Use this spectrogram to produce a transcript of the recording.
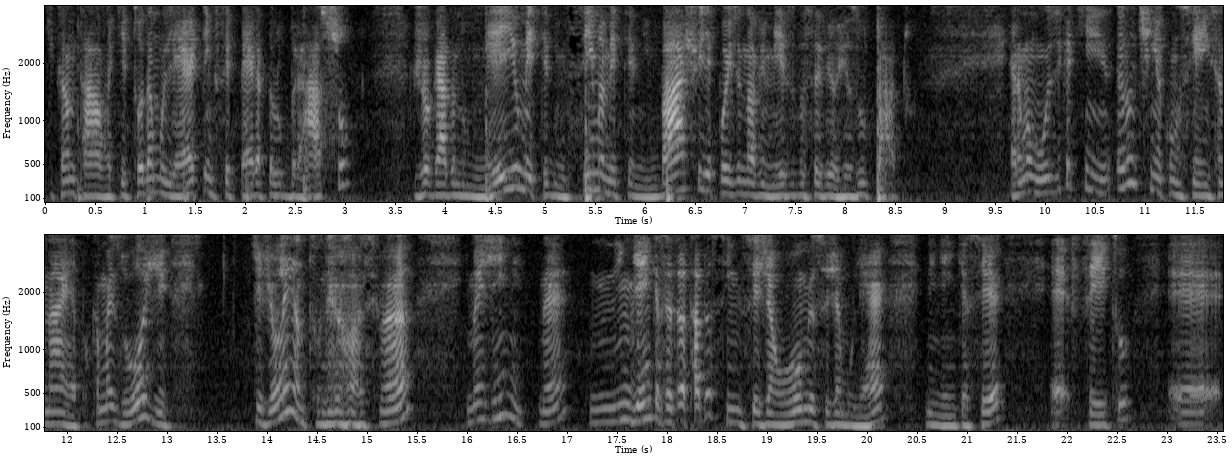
que cantava que toda mulher tem que ser pega pelo braço, jogada no meio, metida em cima, metendo embaixo, e depois de nove meses você vê o resultado. Era uma música que eu não tinha consciência na época, mas hoje, que violento o negócio, né? Imagine, né? Ninguém quer ser tratado assim, seja homem ou seja mulher, ninguém quer ser é, feito é,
